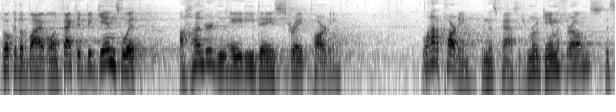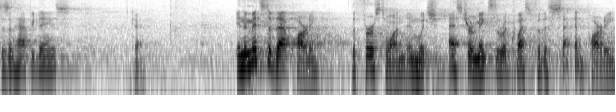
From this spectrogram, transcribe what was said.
book of the Bible. In fact, it begins with 180 days straight partying. A lot of partying in this passage. Remember Game of Thrones? This isn't Happy Days? Okay. In the midst of that party, the first one, in which Esther makes the request for the second party,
